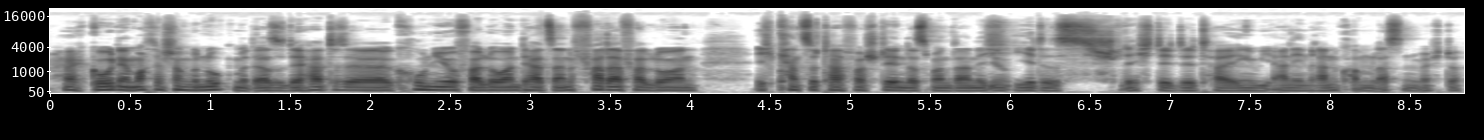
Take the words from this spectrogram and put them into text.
Herr Go, der macht ja schon genug mit. Also der hat äh, Kunio verloren, der hat seinen Vater verloren. Ich kann total verstehen, dass man da nicht ja. jedes schlechte Detail irgendwie an ihn rankommen lassen möchte.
